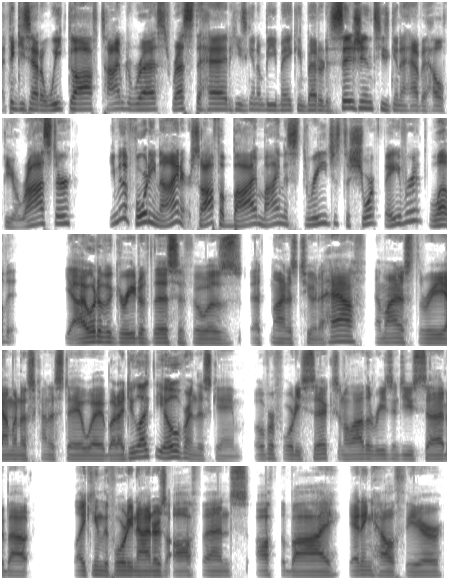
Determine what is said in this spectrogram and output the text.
I think he's had a week off, time to rest, rest the head. He's going to be making better decisions. He's going to have a healthier roster. Even the 49ers off a bye, minus three, just a short favorite. Love it. Yeah, I would have agreed with this if it was at minus two and a half. At minus three, I'm going to kind of stay away. But I do like the over in this game, over 46. And a lot of the reasons you said about liking the 49ers offense off the bye, getting healthier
